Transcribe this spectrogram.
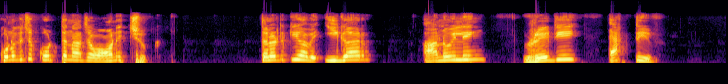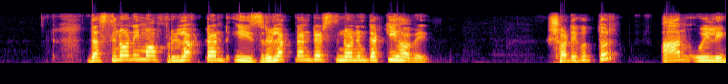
কোনো কিছু করতে না চাওয়া, অনিচ্ছুক। তাহলে ওটা কি হবে? Eager unwilling ready active the synonym of reluctant is রিলাক্ট্যান্টের সিনোনিমটা কি হবে? সঠিক উত্তর আনউইলিং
